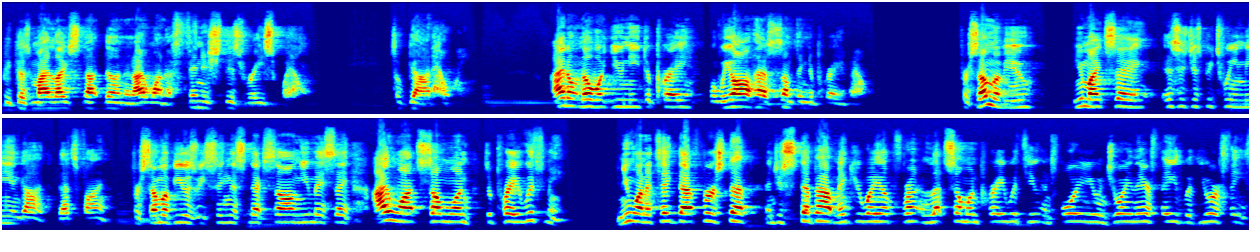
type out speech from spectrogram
because my life's not done and I want to finish this race well. So, God, help me. I don't know what you need to pray, but we all have something to pray about. For some of you, you might say, This is just between me and God. That's fine. For some of you, as we sing this next song, you may say, I want someone to pray with me. And you want to take that first step and just step out, make your way up front, and let someone pray with you and for you and join their faith with your faith.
